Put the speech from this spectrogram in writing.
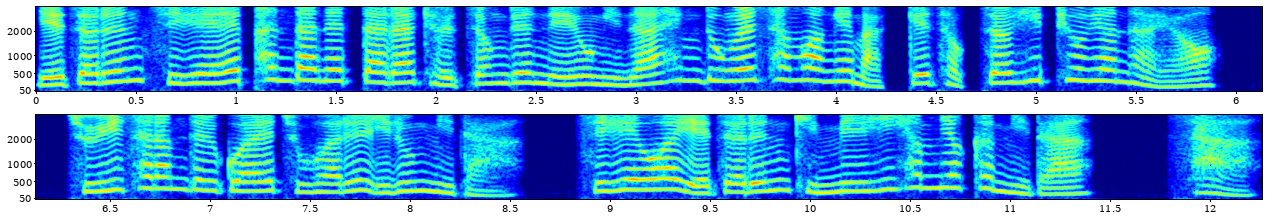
예절은 지혜의 판단에 따라 결정된 내용이나 행동을 상황에 맞게 적절히 표현하여 주위 사람들과의 조화를 이룹니다. 지혜와 예절은 긴밀히 협력합니다. 4.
